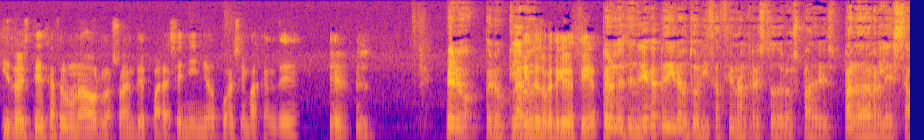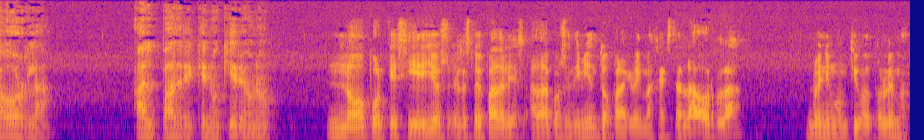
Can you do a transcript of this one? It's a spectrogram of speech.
Y entonces tienes que hacer una orla solamente para ese niño con esa imagen de él. Pero, pero claro. ¿Entiendes lo que te quiero decir? Pero le tendría que pedir autorización al resto de los padres para darle esa orla al padre que no quiere o no. No, porque si ellos, el resto de padres, ha dado consentimiento para que la imagen esté en la orla, no hay ningún tipo de problema.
